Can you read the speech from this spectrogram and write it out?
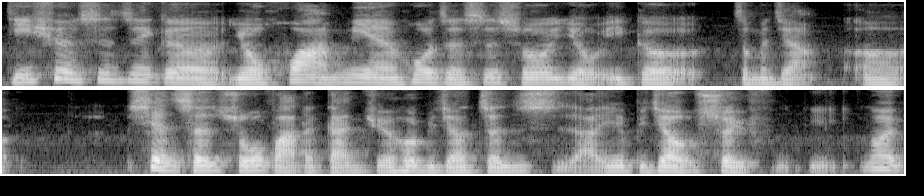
的确是这个有画面，或者是说有一个怎么讲，呃，现身说法的感觉会比较真实啊，也比较有说服力。因为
